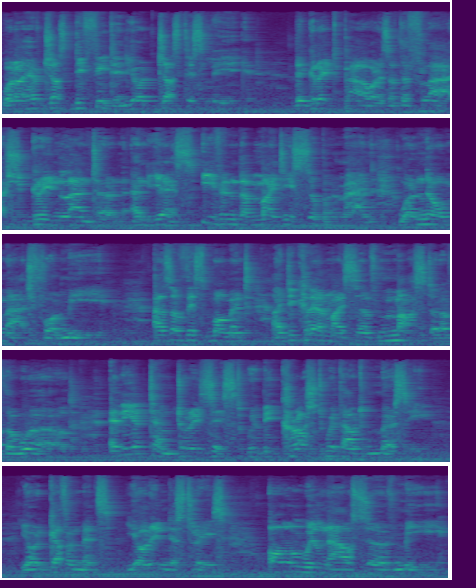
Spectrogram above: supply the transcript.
where I have just defeated your Justice League. The great powers of the Flash, Green Lantern, and yes, even the mighty Superman were no match for me. As of this moment, I declare myself master of the world. Any attempt to resist will be crushed without mercy. Your governments, your industries, all will now serve me.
